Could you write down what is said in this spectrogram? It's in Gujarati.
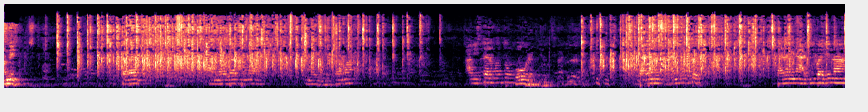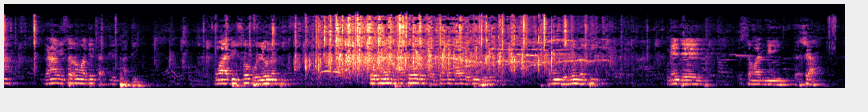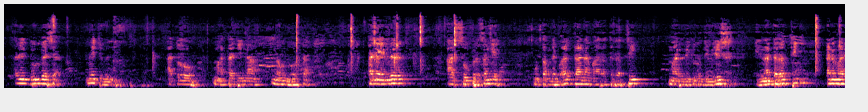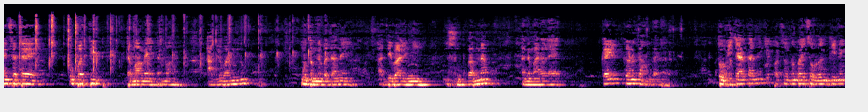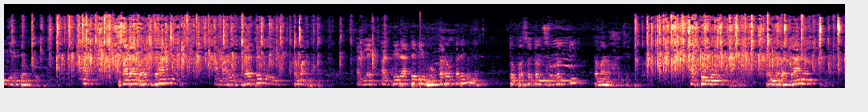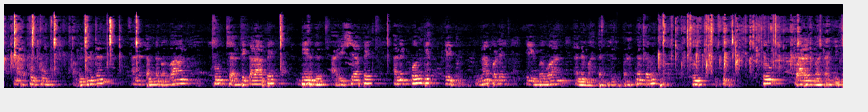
અમે આ વિસ્તારમાં તો બહુ રમ્યો ત્યારે આજુબાજુના ઘણા વિસ્તારોમાંથી તકલીફ થતી હું આ દિવસો ભૂલ્યો નથી તો મને હોય કે પોતાને બધું ભૂલ્યું હું ભૂલ્યો નથી મેં જે સમાજની દશા અને દુર્દશા મેં જોઈ. આ તો માતાજીના નવ નહોતા અને અંદર આ શુભ પ્રસંગે હું તમને બધાના મારા તરફથી, મારો દીકરો દિવ્યેશ એના તરફથી અને મારી સાથે ઉપસ્થિત તમામે તમામ આગેવાનોનું. હું તમને બધાને આ દિવાળીની શુભકામના અને મારા લાયક કઈ કણ કામ કર્યા તો વિચારતા નહીં કે પરસોત્તમભાઈ સોલંકીને ઘેર જવું મારા બધાને આ મારો ઘર છે ને તમારું. એટલે અડધી રાતે બી હોકારો કરેલો ને, તો પરસોત્તમ સોલંકી તમારો હાજર. આટલું ખૂબ તમને બધાને મારા ખૂબ ખૂબ અભિનંદન અને તમને ભગવાન ખૂબ ચડતી આપે દીર્ઘ આયુષ્ય આપે અને કોઈ બી એક ના પડે એ ભગવાન અને માતાજી પ્રાર્થના કરું છું ભારત માતા કી જય.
